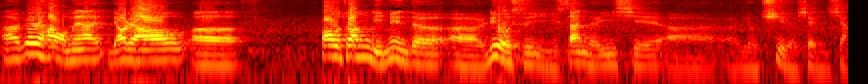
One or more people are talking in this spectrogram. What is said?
啊、各位好，我们来聊聊呃包装里面的呃六十以上的一些呃有趣的现象。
